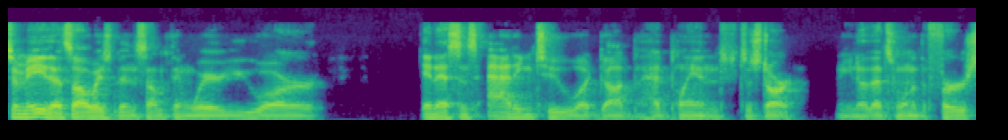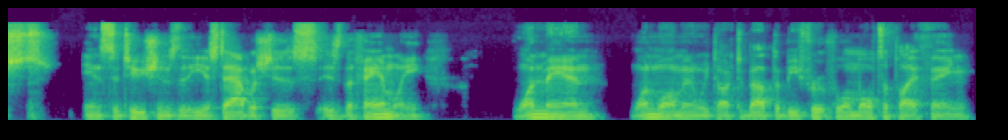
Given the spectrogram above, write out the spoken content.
To me, that's always been something where you are, in essence, adding to what God had planned to start. You know, that's one of the first institutions that he establishes is the family one man, one woman. We talked about the be fruitful and multiply thing.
